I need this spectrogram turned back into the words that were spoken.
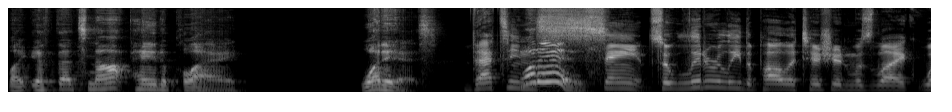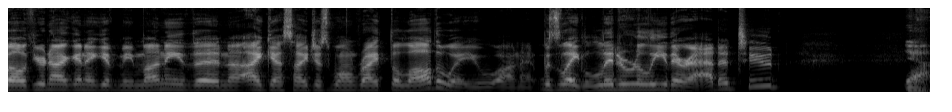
Like, if that's not pay to play, what is? That's What is? insane. So literally, the politician was like, "Well, if you're not gonna give me money, then I guess I just won't write the law the way you want it." Was like literally their attitude. Yeah.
